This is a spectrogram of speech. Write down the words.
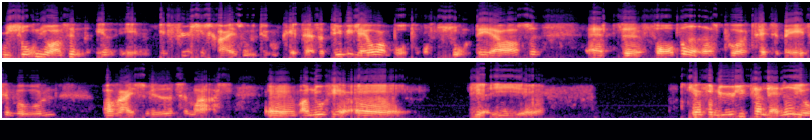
missionen jo også en, en, en, en fysisk rejse ud i det ukendte. Altså det, vi laver ombord på mission, det er også at øh, forberede os på at tage tilbage til månen og rejse videre til Mars. Øh, og nu her, øh, her i... Øh, her for nylig, der landede jo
